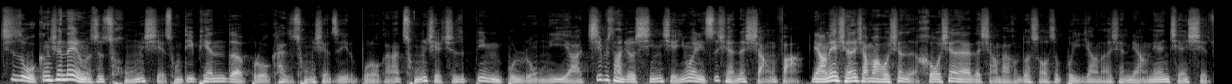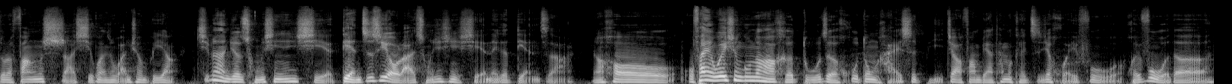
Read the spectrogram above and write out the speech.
其实我更新内容是重写，从第一篇的部落开始重写自己的部落格。那重写其实并不容易啊，基本上就是新写，因为你之前的想法，两年前的想法和现在和我现在的想法很多时候是不一样的，而且两年前写作的方式啊习惯是完全不一样。基本上就是重新写点子是有了，重新去写那个点子啊。然后我发现微信公众号和读者互动还是比较方便，他们可以直接回复我，回复我的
